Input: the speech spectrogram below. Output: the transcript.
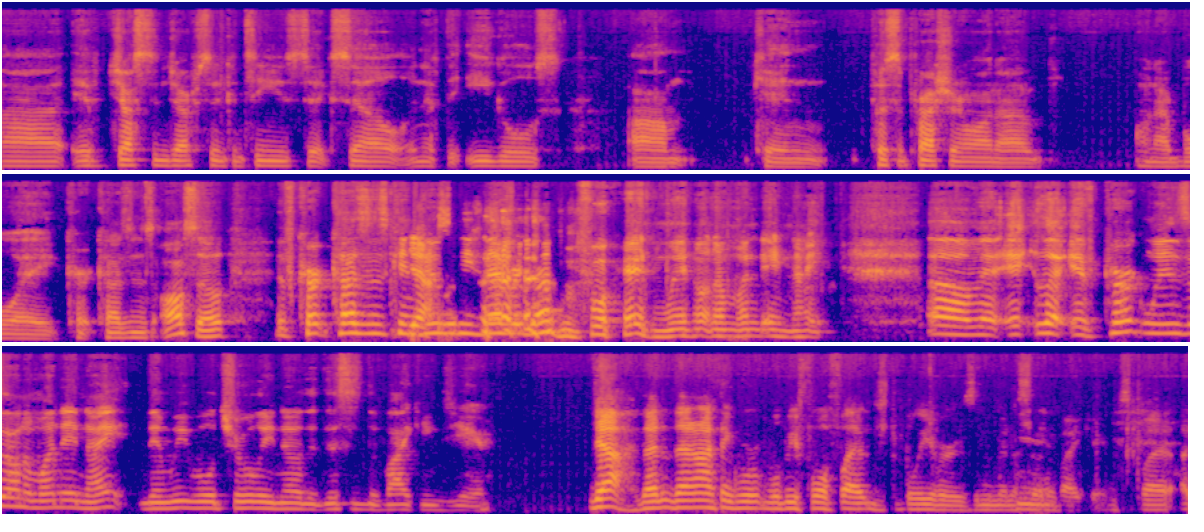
uh, if Justin Jefferson continues to excel and if the Eagles um, can put some pressure on uh, on our boy Kirk Cousins. Also, if Kirk Cousins can yes. do what he's never done before and win on a Monday night. Um, it, look, if Kirk wins on a Monday night, then we will truly know that this is the Vikings' year. Yeah, then then I think we will be full fledged believers in the Minnesota yeah. Vikings. But I,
